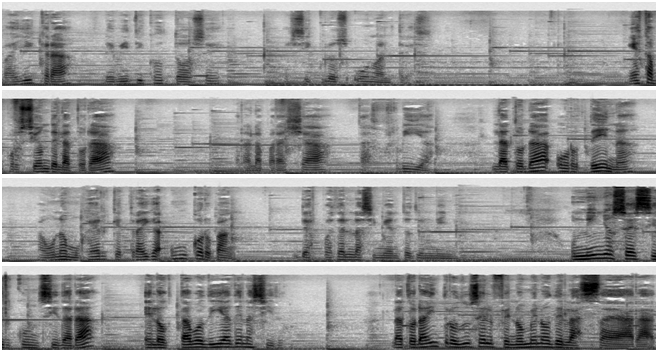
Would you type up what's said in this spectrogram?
Vallicra, Levítico 12, versículos 1 al 3. En esta porción de la Torá, para la Parashá Tafría, la Torá ordena a una mujer que traiga un corbán después del nacimiento de un niño un niño se circuncidará el octavo día de nacido. La Torá introduce el fenómeno de la Zaharat,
